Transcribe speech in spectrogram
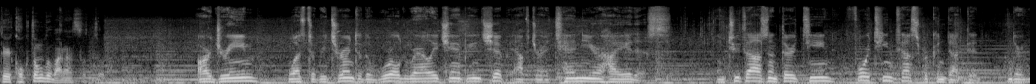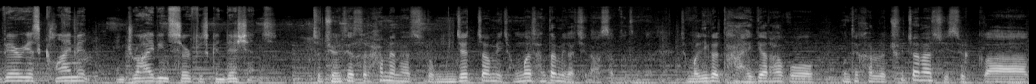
되게 걱정도 많았었죠. Our dream was to return to the World Rally Championship after a 10-year hiatus. In 2013, 14 tests were conducted under various climate and driving surface conditions. 저 주행 테스트를 하면 할수록 문제점이 정말 산더미 같이 나왔었거든요. 정말 이걸 다 해결하고 몬테카를로 출전할 수 있을까?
